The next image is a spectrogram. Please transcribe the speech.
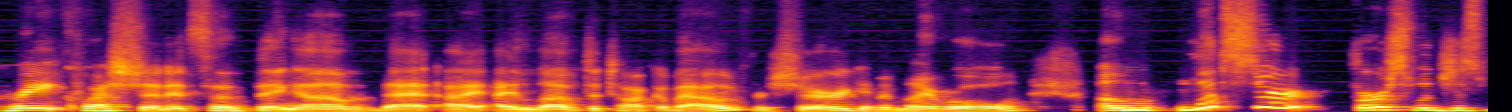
Great question. It's something um, that I, I, love to talk about for sure, given my role. Um, let's start first with just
